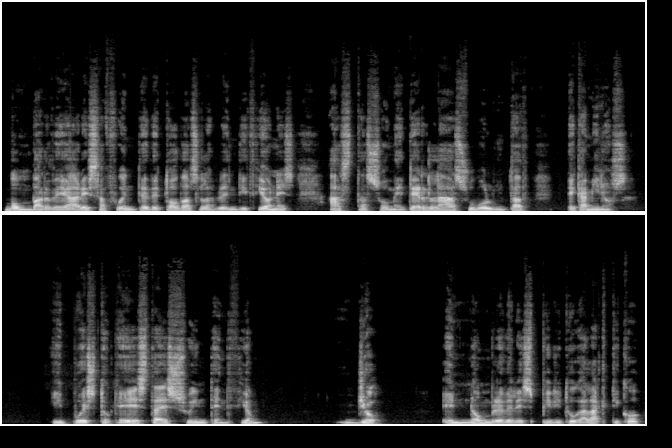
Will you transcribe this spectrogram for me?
bombardear esa fuente de todas las bendiciones hasta someterla a su voluntad pecaminosa. Y puesto que esta es su intención, yo, en nombre del Espíritu Galáctico,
